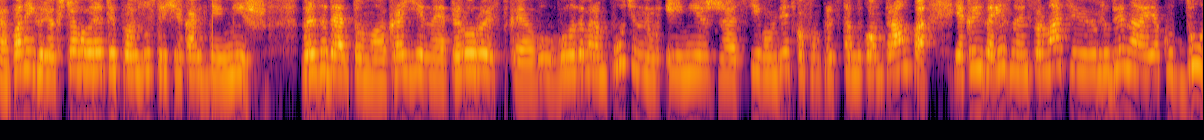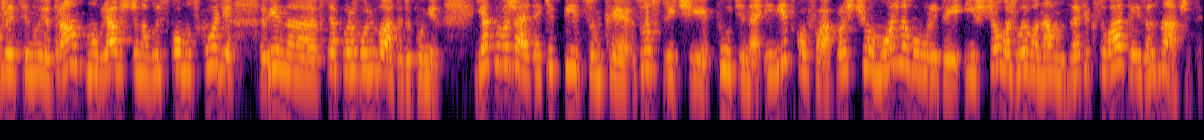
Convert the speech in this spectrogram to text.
Е, Пане Ігорю, якщо говорити про зустріч, яка відбує між президентом е, країни терористки Вол- Володимиром Путіним і між е, Стівом Віткофом, представником Трампа, який за різною інформацією людина, яку дуже цінує Трамп, мовляв, що на близькому сході він все порегулювати допоміг. Як ви вважаєте, які підсумки зустрічі Путіна і Віткофа? Про що можна говорити, і що важливо нам зафіксувати і зазначити?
